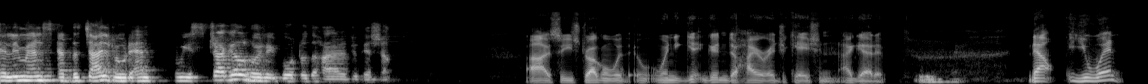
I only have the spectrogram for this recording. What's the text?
elements at the childhood and we struggle when we go to the higher education uh, so you struggle with when you get, get into higher education i get it mm-hmm. now you went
